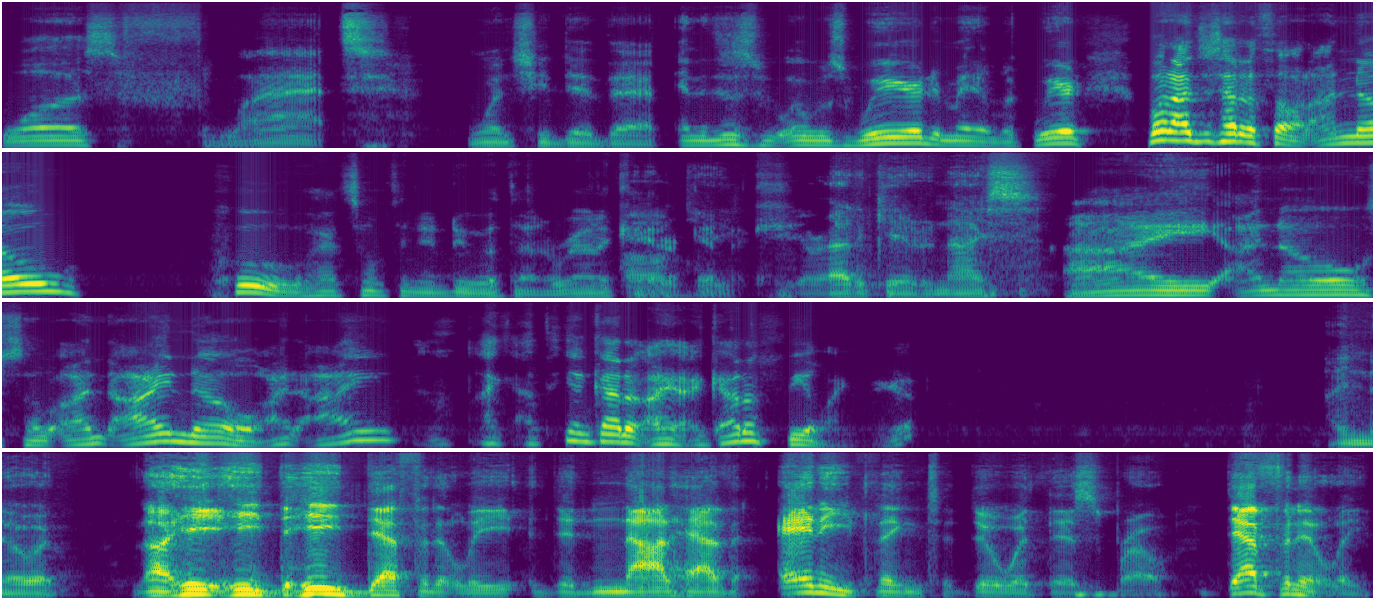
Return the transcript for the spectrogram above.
was flat when she did that, and it just it was weird. It made it look weird. But I just had a thought. I know who had something to do with that oh, Eradicator Oh, gimmick. the Eradicator, nice. I I know. So I I know. I I I I think I got a I, I got a feeling. I know it. No, he he he definitely did not have anything to do with this, bro. Definitely.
